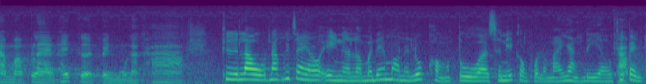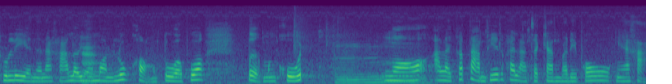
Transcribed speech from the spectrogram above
นำมาแปลงให้เกิดเป็นมูลค่า คือเรานักวิจัยเราเองเนี่ยเราไม่ได้มองในรูปของตัวชนิดของผลไม้อย่างเดียวครัที่บเป็นทุเรียนนะนะคะ เรายังฮะมองรูปของตัวพวกเปลือกมังคุด เงาะอะไรก็ตามที่ภายหลังจากการบริโภคเนี่ยค่ะ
